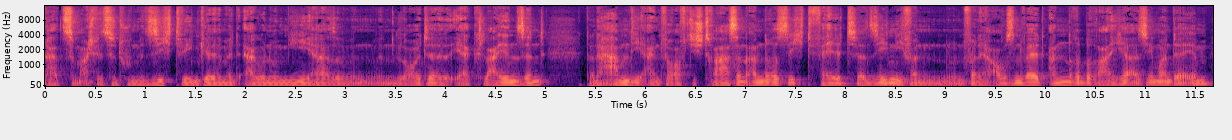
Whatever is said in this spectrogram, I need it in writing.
hat zum Beispiel zu tun mit Sichtwinkel, mit Ergonomie. Ja? Also wenn, wenn Leute eher klein sind, dann haben die einfach auf die Straße ein anderes Sichtfeld. Dann sehen die von, von der Außenwelt andere Bereiche als jemand, der eben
